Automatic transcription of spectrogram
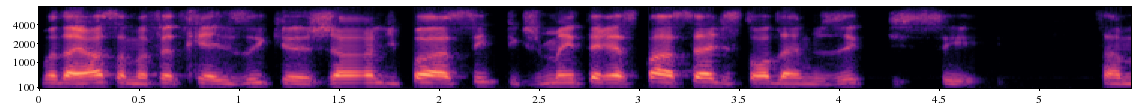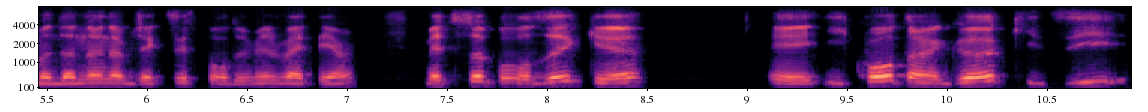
moi d'ailleurs, ça m'a fait réaliser que j'en lis pas assez puis que je m'intéresse pas assez à l'histoire de la musique. Puis c'est, ça m'a donné un objectif pour 2021. Mais tout ça pour dire que il quote un gars qui dit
